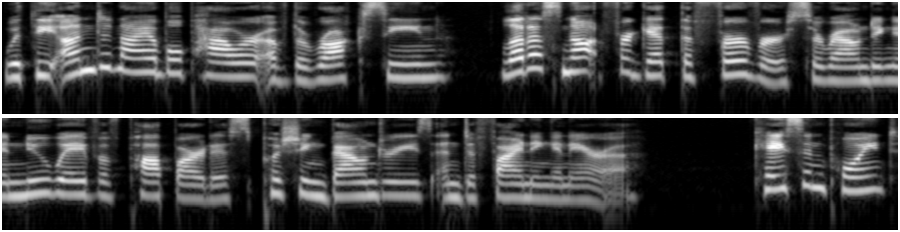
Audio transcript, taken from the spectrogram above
With the undeniable power of the rock scene, let us not forget the fervor surrounding a new wave of pop artists pushing boundaries and defining an era. Case in point,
